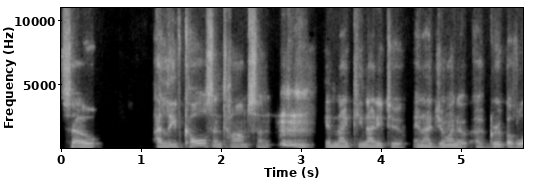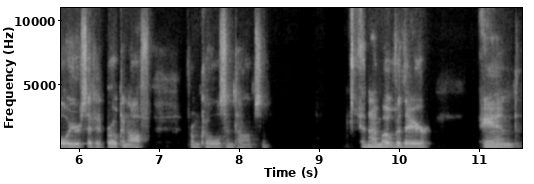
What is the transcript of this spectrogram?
so I leave Cowles and Thompson in 1992, and I join a, a, group of lawyers that had broken off from Cowles and Thompson. And I'm over there, and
